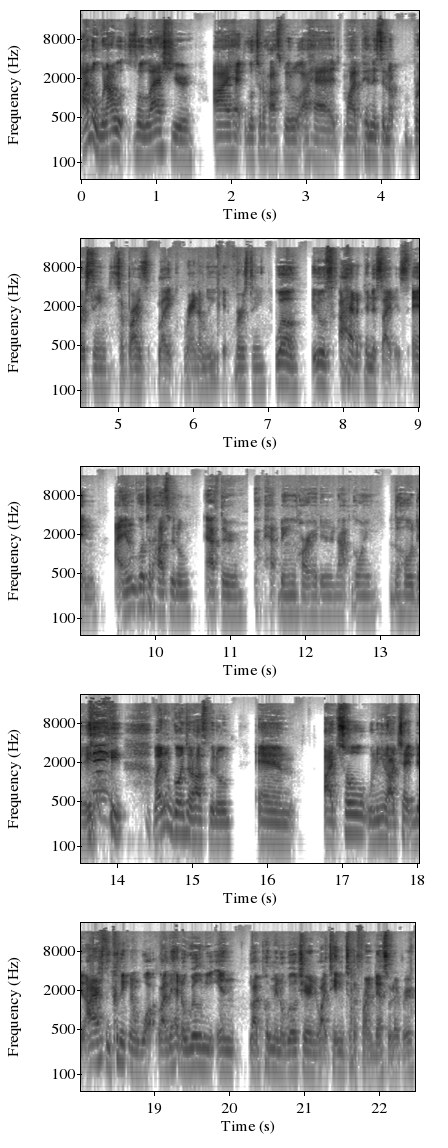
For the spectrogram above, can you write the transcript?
I know when i was so last year I had to go to the hospital. I had my appendix ended up bursting, surprise, like randomly bursting. Well, it was I had appendicitis, and I ended up going to the hospital after being hard headed and not going the whole day. but I ended up going to the hospital, and I told when you know I checked it, I actually couldn't even walk. Like they had to wheel me in, like put me in a wheelchair and like take me to the front desk, whatever.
